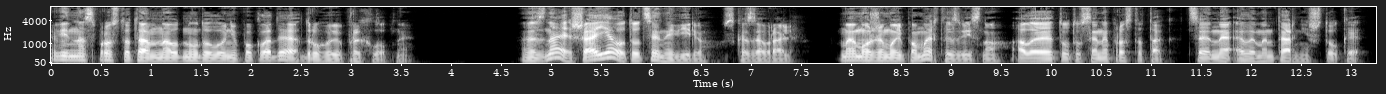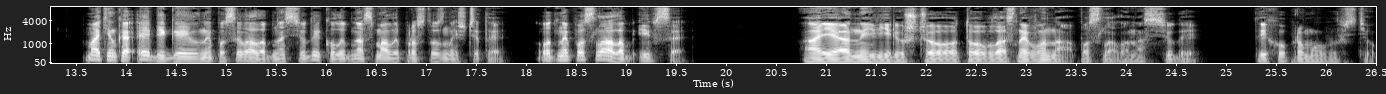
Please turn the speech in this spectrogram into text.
Він нас просто там на одну долоню покладе, а другою прихлопне. Знаєш, а я от у це не вірю, сказав Ральф. Ми можемо і померти, звісно, але тут усе не просто так, це не елементарні штуки. Матінка Ебігейл не посилала б нас сюди, коли б нас мали просто знищити, от не послала б і все. А я не вірю, що то, власне, вона послала нас сюди, тихо промовив Стю.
